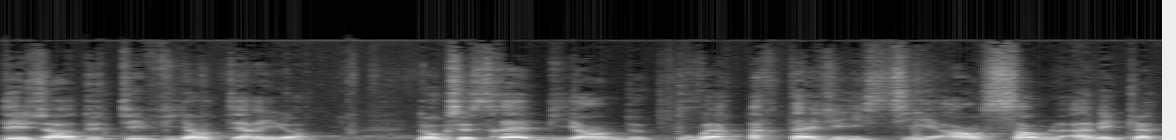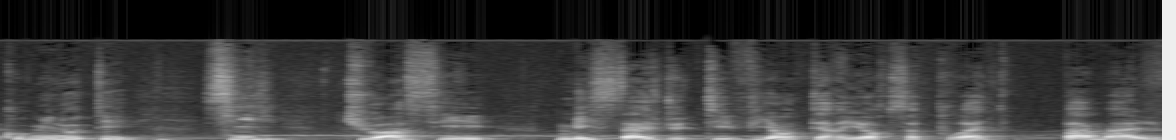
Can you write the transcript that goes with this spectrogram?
déjà de tes vies antérieures. Donc ce serait bien de pouvoir partager ici ensemble avec la communauté si tu as ces messages de tes vies antérieures. Ça pourrait être pas mal.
